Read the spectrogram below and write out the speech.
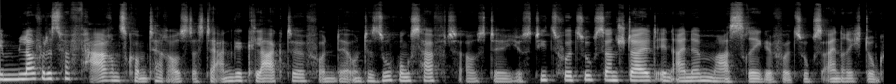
Im Laufe des Verfahrens kommt heraus, dass der Angeklagte von der Untersuchungshaft aus der Justizvollzugsanstalt in eine Maßregelvollzugseinrichtung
